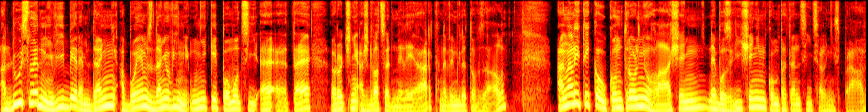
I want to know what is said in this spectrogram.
a důsledným výběrem daní a bojem s daňovými úniky pomocí EET ročně až 20 miliard, nevím, kde to vzal, analytikou kontrolního hlášení nebo zvýšením kompetencí celní zprávy.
